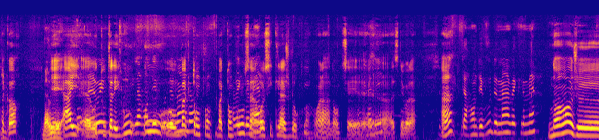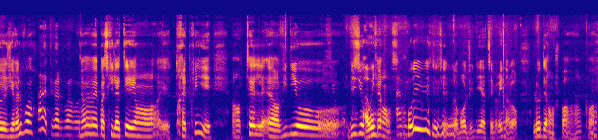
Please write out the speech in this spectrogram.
D'accord Bah oui. Et aille euh, Eh au- oui. tout à l'égout ou rendez-vous au demain, bac tampon. Bac tampon, c'est un recyclage d'eau. quoi. Voilà, donc c'est euh, à ce niveau-là. Hein Tu as rendez-vous demain avec le maire? Non, je j'irai le voir. Ah, tu vas le voir. euh, ouais, parce qu'il a été en, très pris et en, tel, en vidéo, visioconférence. Ah oui, j'ai bon, j'ai dit à Séverine, alors le dérange pas. Hein, quoi.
